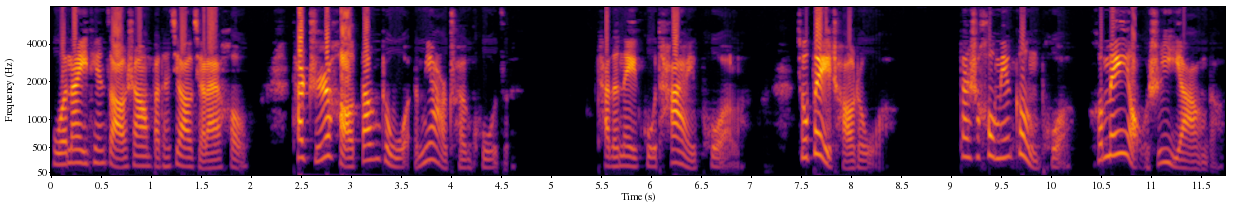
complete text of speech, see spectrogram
我那一天早上把他叫起来后，他只好当着我的面穿裤子。他的内裤太破了，就背朝着我，但是后面更破，和没有是一样的。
